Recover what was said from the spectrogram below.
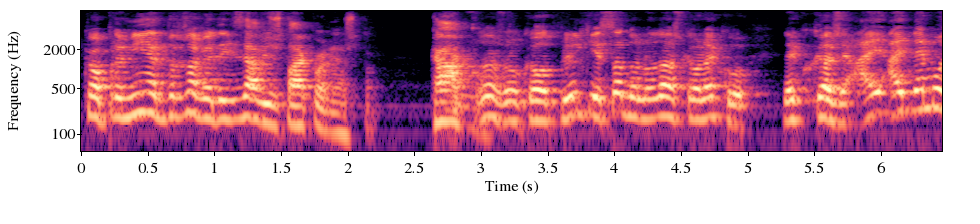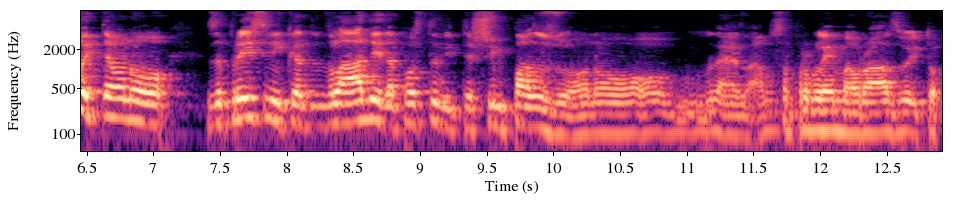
kao premijer države da izjaviš tako nešto? Kako? Znaš, ono, kao otprilike sad, ono, znaš, kao neko, neko kaže, aj, aj, nemojte, ono, za predsjednika vlade da postavite šimpanzu, ono, ne znam, sa problema u razvoju i to.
